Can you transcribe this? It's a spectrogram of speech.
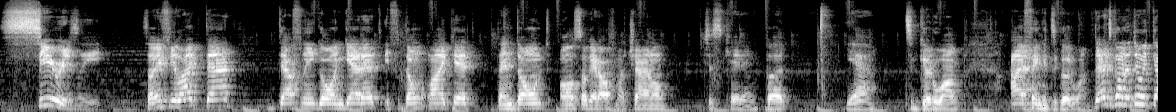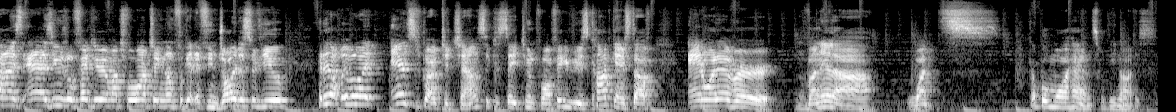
Seriously. So if you like that, definitely go and get it. If you don't like it, then don't. Also get off my channel. Just kidding. But yeah, it's a good one. I think it's a good one. That's gonna do it, guys. As usual, thank you very much for watching. Don't forget, if you enjoyed this review, hit it up, leave a like, and subscribe to the channel so you can stay tuned for more figure reviews, card game stuff, and whatever vanilla wants. A couple more hands would be nice.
